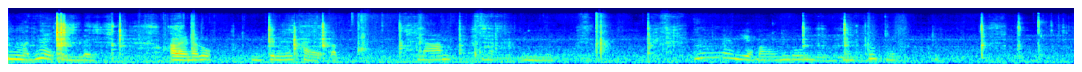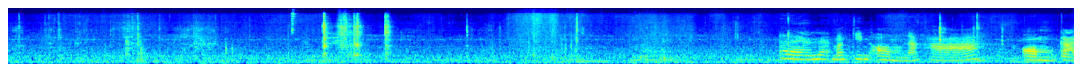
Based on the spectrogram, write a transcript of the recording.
กินเหมือนเนี่ยอิ่มเลย อะไรนะลูกกินไข่กับน้ำเนี่ยอิ่มเลยอืมเหยียบอะไรไม่รู้มันคึกเลยอะไรนะแม่มากินอ่อมนะคะ อ่อมไก่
